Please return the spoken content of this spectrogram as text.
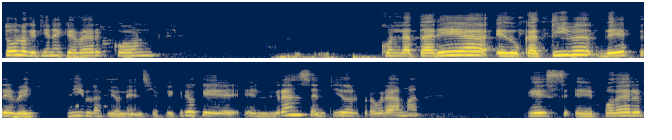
todo lo que tiene que ver con con la tarea educativa de prevenir las violencias, que creo que el gran sentido del programa es eh, poder,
